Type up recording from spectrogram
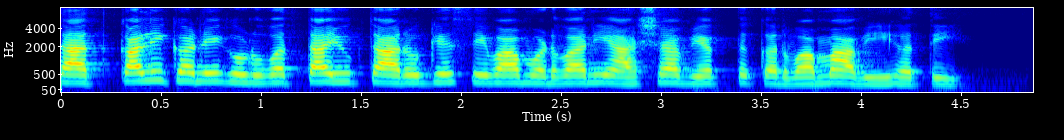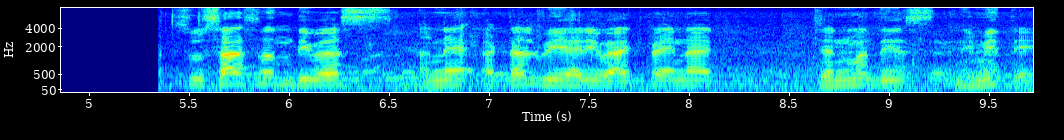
તાત્કાલિક અને ગુણવત્તાયુક્ત આરોગ્ય સેવા મળવાની આશા વ્યક્ત કરવામાં આવી હતી. સુશાસન દિવસ અને અટલ બિહારી વાજપેયીના જન્મદિવસ નિમિત્તે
